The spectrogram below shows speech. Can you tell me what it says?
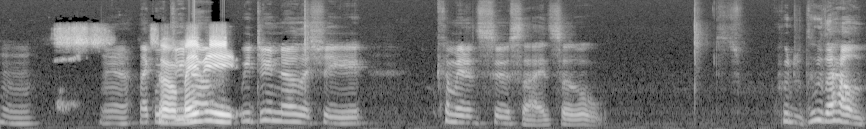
Hmm. Yeah. Like So we do maybe- know, we do know that she committed suicide. So who who the hell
